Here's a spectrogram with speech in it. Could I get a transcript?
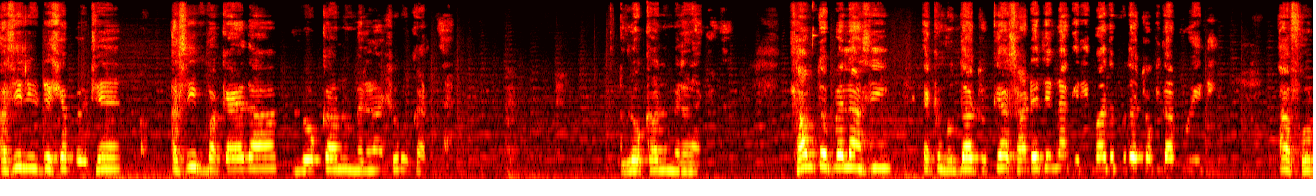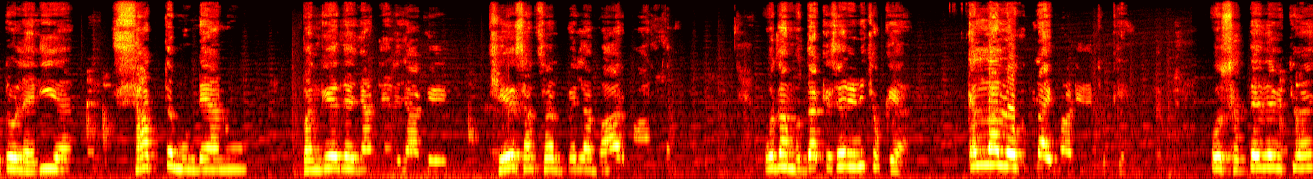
ਅਸੀਂ ਲੀਡਰਸ਼ਿਪ ਬੈਠੇ ਹਾਂ ਅਸੀਂ ਬਕਾਇਦਾ ਲੋਕਾਂ ਨੂੰ ਮਿਲਣਾ ਸ਼ੁਰੂ ਕਰਤਾ ਲੋਕਾਂ ਨੂੰ ਮਿਲਣਾ ਚਾਹੀਦਾ ਸਭ ਤੋਂ ਪਹਿਲਾਂ ਅਸੀਂ ਇੱਕ ਮੁੱਦਾ ਚੁੱਕਿਆ, ਸਾਡੇ ਤੇ ਨਾ ਗਰੀਬਾਂ ਦਾ ਮੁੱਦਾ ਚੁੱਕਦਾ ਕੋਈ ਨਹੀਂ। ਆ ਫੋਟੋ ਲੈ ਲਈ ਹੈ। ਸੱਤ ਮੁੰਡਿਆਂ ਨੂੰ ਬੰਗੇ ਦੇ ਜਾਂਦੇ ਲਿਜਾ ਕੇ 6-7 ਸਾਲ ਪਹਿਲਾਂ ਬਾਹਰ ਮਾਰਤਾ। ਉਹਦਾ ਮੁੱਦਾ ਕਿਸੇ ਨੇ ਨਹੀਂ ਚੁੱਕਿਆ। ਕੱਲਾ ਲੋਕ ਭਲਾਈ ਪਾਰਟੀ ਨੇ ਚੁੱਕਿਆ। ਉਹ ਸੱਤੇ ਦੇ ਵਿੱਚੋਂ ਹੈ।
